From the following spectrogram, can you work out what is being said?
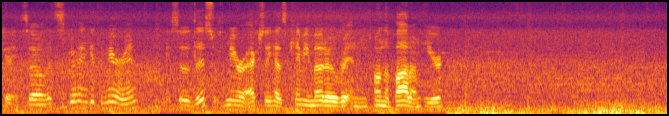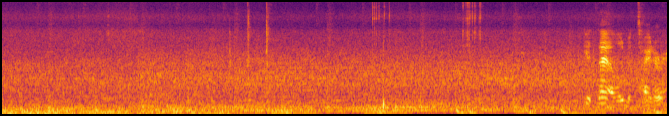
Okay, so let's go ahead and get the mirror in so this mirror actually has Kemimoto written on the bottom here. Get that a little bit tighter.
